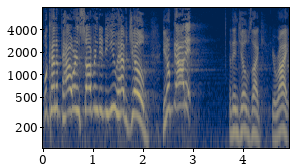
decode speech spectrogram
What kind of power and sovereignty do you have, Job? You don't got it. And then Job's like, You're right.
